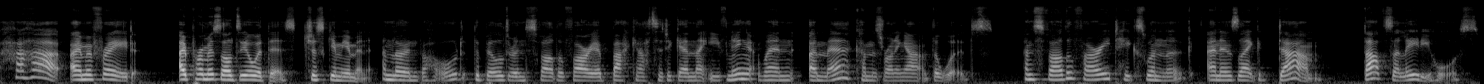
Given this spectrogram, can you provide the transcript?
Haha, I'm afraid. I promise I'll deal with this. Just give me a minute. And lo and behold, the builder and Svadilfari are back at it again that evening when a mare comes running out of the woods. And Svadilfari takes one look and is like, damn, that's a lady horse.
